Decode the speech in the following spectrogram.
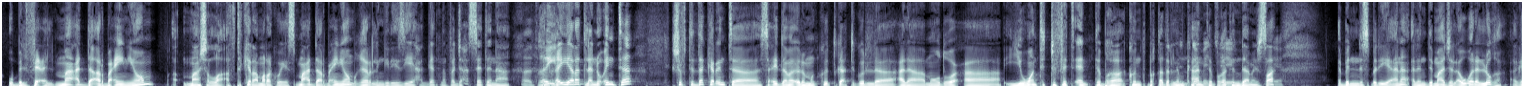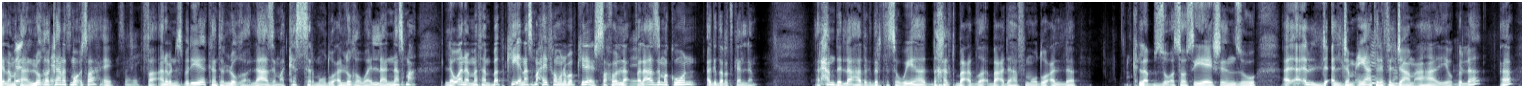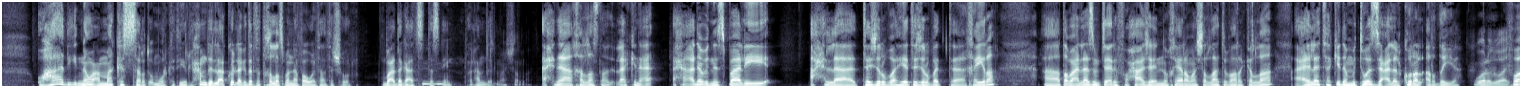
وبالفعل ما عدى 40 يوم ما شاء الله أفتكرها مرة كويس ما عدى 40 يوم غير الإنجليزية حقتنا فجأة حسيت انها تغير. تغيرت لأنه أنت شفت تتذكر أنت سعيد لما لما كنت قاعد تقول آه، على موضوع you wanted to fit in تبغى كنت بقدر الإمكان تبغى أيوه. تندمج صح؟ إيه. بالنسبة لي أنا الاندماج الأول اللغة. أقل مثلا اللغة صحيح، كانت مو صح إيه. صحيح. فأنا بالنسبة لي كانت اللغة. لازم أكسر موضوع اللغة وإلا الناس ما لو أنا مثلا ببكي الناس ما حيفهموا أنا ببكي ليش صح ولا لا. فلازم أكون أقدر أتكلم. الحمد لله هذا قدرت أسويها. دخلت بعد بعدها في موضوع ال clubs و associations والجمعيات اللي في الجامعة هذه وكلها ها؟ وهذه نوعا ما كسرت أمور كثير. الحمد لله كلها قدرت أتخلص منها في أول ثلاثة شهور. وبعدها قعدت ست سنين. فالحمد لله. ما شاء الله. إحنا خلصنا لكن أنا بالنسبة لي أحلى تجربة هي تجربة آه، خيرة. آه طبعا لازم تعرفوا حاجة إنه خيرة ما شاء الله تبارك الله. عائلتها كده متوزعة على الكرة الأرضية. ف...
